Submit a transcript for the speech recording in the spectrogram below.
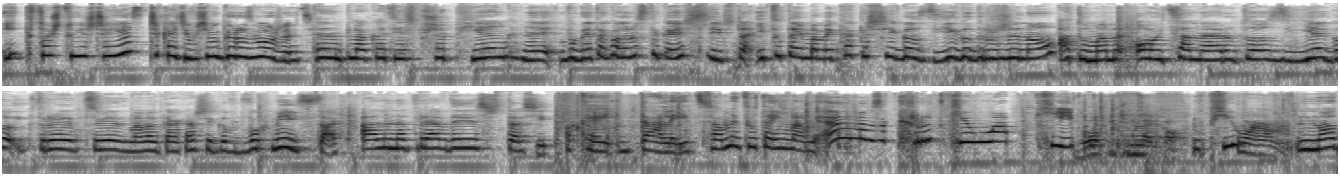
i ktoś tu jeszcze jest? Czekajcie, musimy go rozłożyć. Ten plakat jest przepiękny. W ogóle ta kolorystyka jest śliczna. I tutaj mamy Kakashiego z jego drużyną, a tu mamy ojca Naruto z jego, i który w sumie mamy Kakashiego w dwóch miejscach. Ale naprawdę jest sztosik. Okej, dalej, co my tutaj mamy? A, mam za krótkie łapki. Było pić mleko. Piłam. No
